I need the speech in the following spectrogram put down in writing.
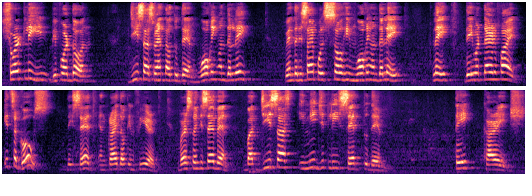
Shortly before dawn, Jesus went out to them, walking on the lake. When the disciples saw him walking on the lake, lake, they were terrified. It's a ghost, they said, and cried out in fear. Verse 27 But Jesus immediately said to them, Take courage.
